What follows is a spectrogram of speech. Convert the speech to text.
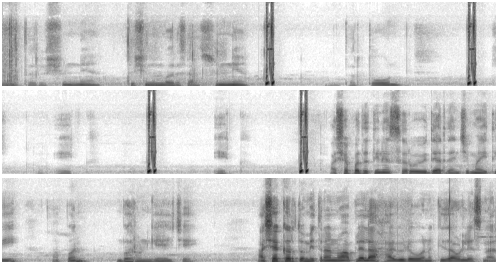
नंतर शून्य. क्वेश्चन नंबर सात शून्य. नंतर दोन. एक एक. अशा पद्धतीने सर्व विद्यार्थ्यांची माहिती आपण भरून घ्यायची. आशा करतो मित्रांनो आपल्याला हा व्हिडिओ नक्कीच आवडले असणार.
